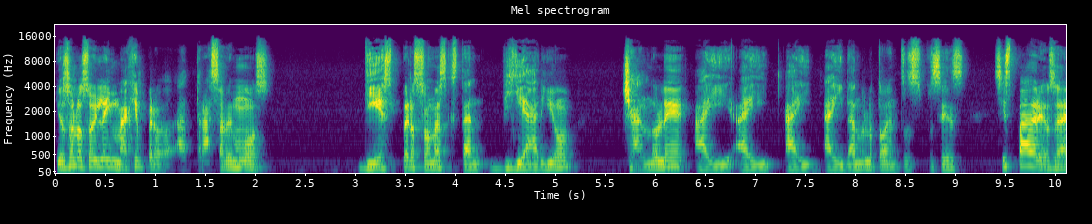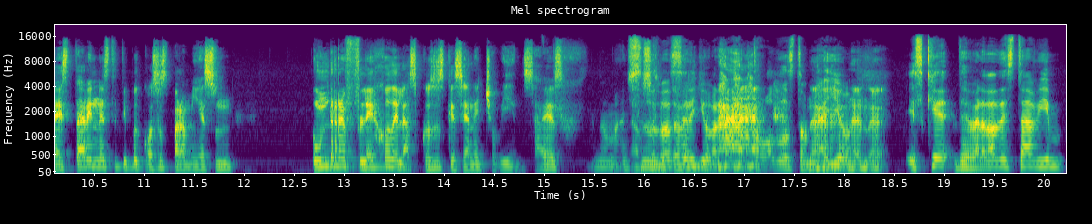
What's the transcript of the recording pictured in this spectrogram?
yo solo soy la imagen, pero atrás sabemos 10 personas que están diario echándole ahí, ahí, ahí, ahí, dándolo todo. Entonces, pues es, sí es padre. O sea, estar en este tipo de cosas para mí es un, un reflejo de las cosas que se han hecho bien, ¿sabes? No manches, nos va a hacer llorar a todos, Tocayo. Es que de verdad está bien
